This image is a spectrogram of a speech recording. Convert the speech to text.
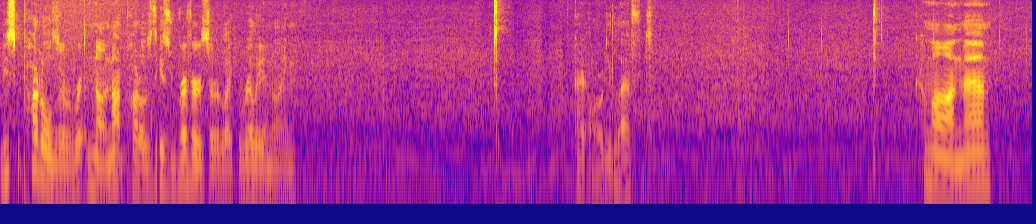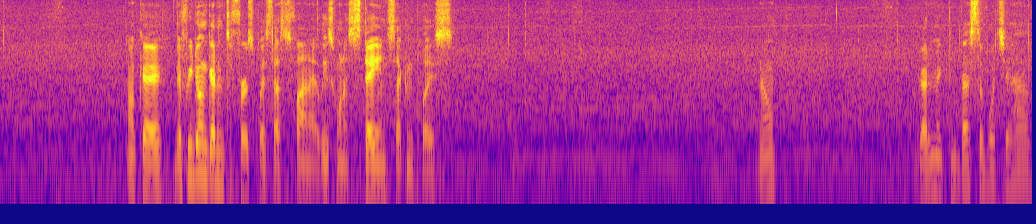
These puddles are no, not puddles. These rivers are like really annoying. Guy already left. Come on, man. Okay, if we don't get into first place, that's fine. I at least want to stay in second place. No? You gotta make the best of what you have.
